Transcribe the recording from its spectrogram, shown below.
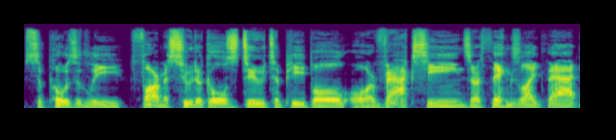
supposedly pharmaceuticals do to people or vaccines or things like that.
